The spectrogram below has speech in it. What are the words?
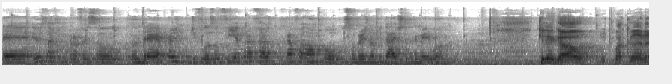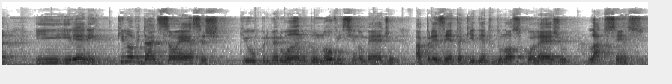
É, eu estou aqui com o professor André pra, de filosofia para falar um pouco sobre as novidades do primeiro ano. Que legal, muito bacana. E Irene, que novidades são essas que o primeiro ano do novo ensino médio apresenta aqui dentro do nosso colégio Lato Senso?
